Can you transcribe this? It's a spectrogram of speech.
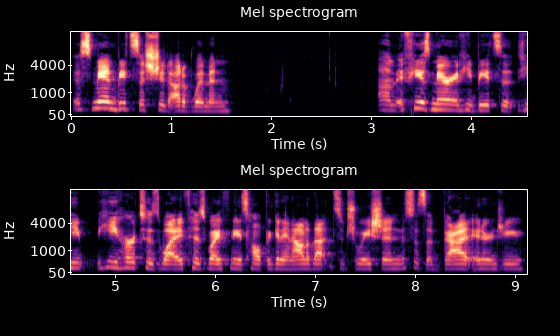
This man beats the shit out of women. Um, if he is married, he beats it. He he hurts his wife. His wife needs help in getting out of that situation. This is a bad energy,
